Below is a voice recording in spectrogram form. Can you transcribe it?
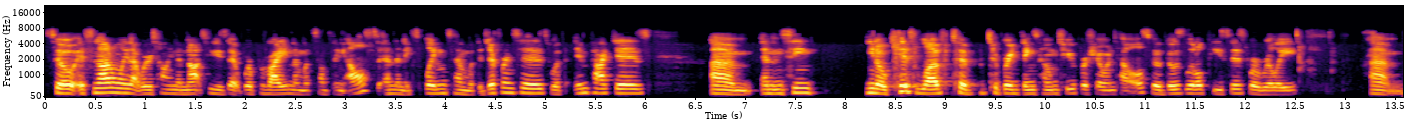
So it's not only that we're telling them not to use it, we're providing them with something else and then explaining to them what the difference is, what the impact is, um, and seeing you know kids love to to bring things home to for show and tell so those little pieces were really um,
